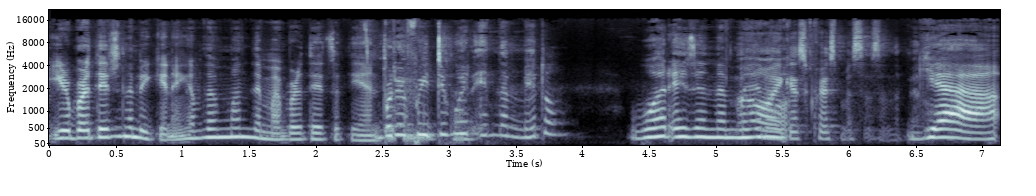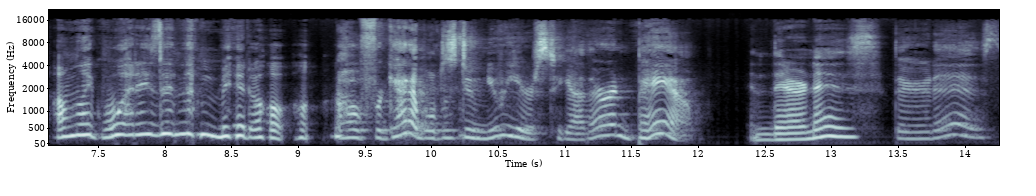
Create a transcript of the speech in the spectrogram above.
your birthday's in the beginning of the month, and my birthday's at the end. But if we month. do it in the middle, what is in the middle? oh, I guess Christmas is in the middle. Yeah, I'm like, what is in the middle? Oh, forget it. We'll just do New Year's together, and bam, And there it is. there it is.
